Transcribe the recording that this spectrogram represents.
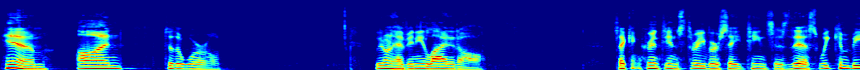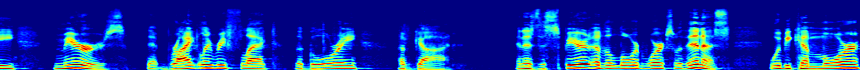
Him on to the world. We don't have any light at all. 2 Corinthians 3, verse 18 says this We can be mirrors that brightly reflect the glory of God. And as the Spirit of the Lord works within us, we become more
